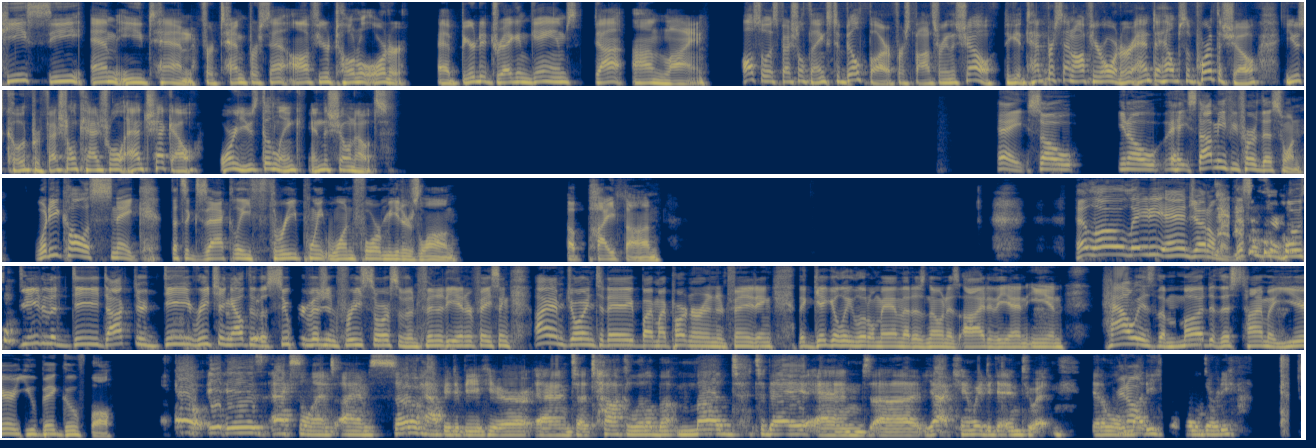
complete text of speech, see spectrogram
PCME10 for 10% off your total order at beardeddragongames.online. Also, a special thanks to Built Bar for sponsoring the show. To get 10% off your order and to help support the show, use code professional casual at checkout or use the link in the show notes. Hey, so, you know, hey, stop me if you've heard this one. What do you call a snake that's exactly 3.14 meters long? A python. Hello, lady and gentlemen. This is your host, D to the D, Dr. D, reaching out through the supervision free source of Infinity Interfacing. I am joined today by my partner in Infiniting, the giggly little man that is known as I to the N, Ian. How is the mud this time of year, you big goofball? Oh, it is excellent. I am so happy to be here and to talk a little bit mud today. And uh, yeah, can't wait to get into it. Get a little You know- muddy, a little dirty.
